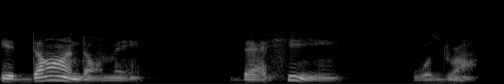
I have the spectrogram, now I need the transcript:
it dawned on me that he was drunk.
